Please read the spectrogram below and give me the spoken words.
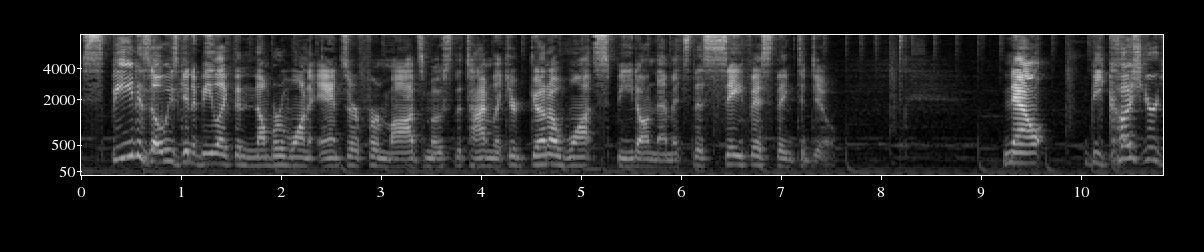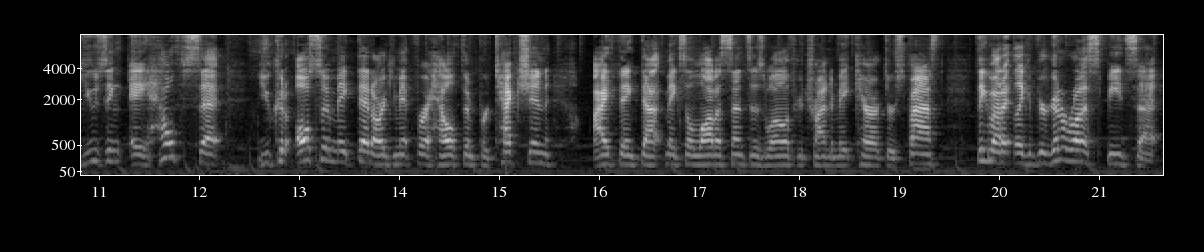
Speed is always going to be like the number one answer for mods most of the time. Like, you're going to want speed on them, it's the safest thing to do. Now, because you're using a health set, you could also make that argument for health and protection. I think that makes a lot of sense as well if you're trying to make characters fast. Think about it, like if you're gonna run a speed set,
